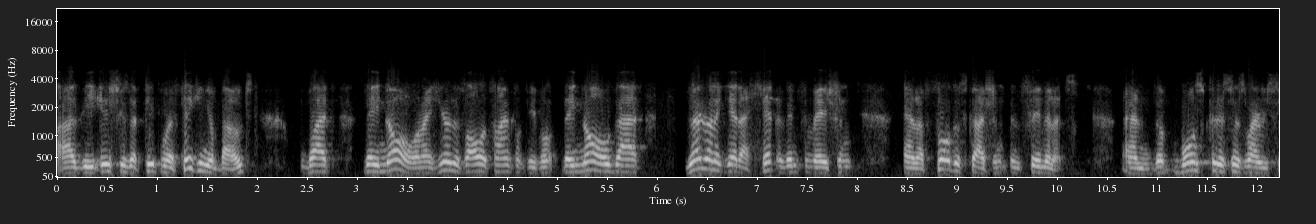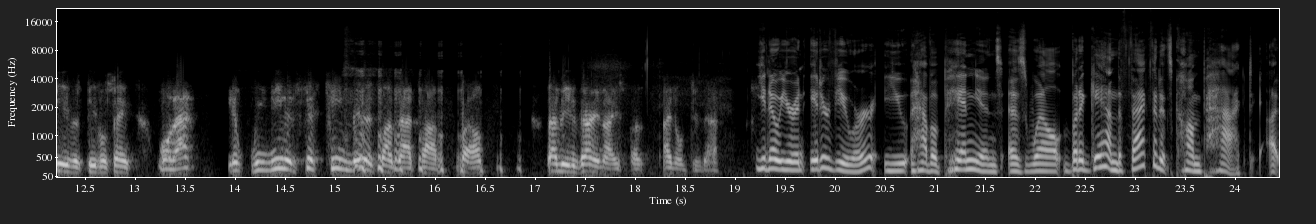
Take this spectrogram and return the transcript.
uh, the issues that people are thinking about. But they know, and I hear this all the time from people, they know that they're going to get a hit of information and a full discussion in three minutes. And the most criticism I receive is people saying, well, that we needed 15 minutes on that topic. well, that'd be very nice, but I don't do that. You know, you're an interviewer. You have opinions as well. But again, the fact that it's compact uh,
